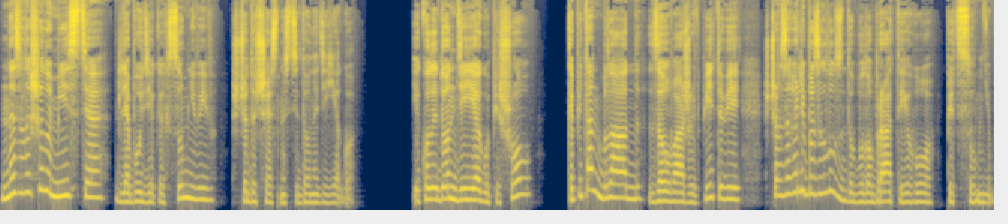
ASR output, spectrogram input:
не залишило місця для будь-яких сумнівів щодо чесності Дона Дієго. І коли Дон Дієго пішов, капітан Блад зауважив Пітові, що взагалі безглуздо було брати його під сумнів,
